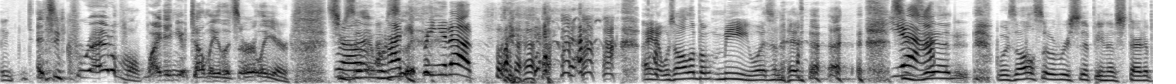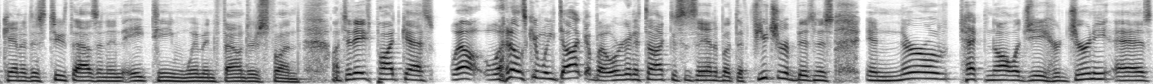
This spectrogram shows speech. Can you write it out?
It's incredible. Why didn't you tell me this earlier? Suzanne well, was, how do you bring it up? I know it was all about me, wasn't it? yeah. Suzanne was also a recipient of Startup Canada's 2018 Women Founders Fund. On today's podcast, well, what else can we talk about? We're going to talk to Suzanne about the future of business in neurotechnology, her journey as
